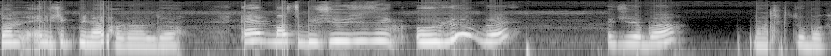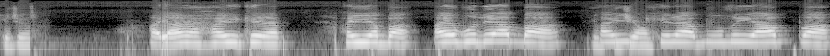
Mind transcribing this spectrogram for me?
Ben en yüksek bina herhalde. Evet masa düşüşlük ölür mü? Acaba? Dur bakacağız. Hayır hayır, hayır Kerem. Hayır yapma. Hayır bunu yapma. Yapacağım. Hayır Kerem bunu yapma.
